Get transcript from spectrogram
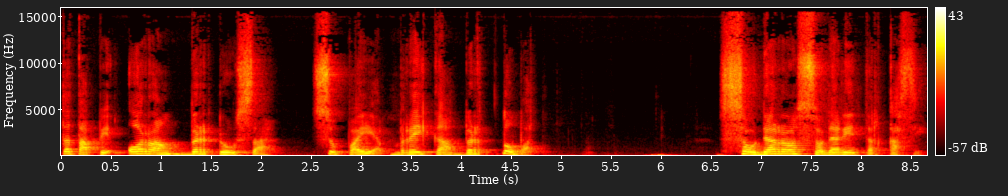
tetapi orang berdosa, supaya mereka bertobat. Saudara-saudari terkasih,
